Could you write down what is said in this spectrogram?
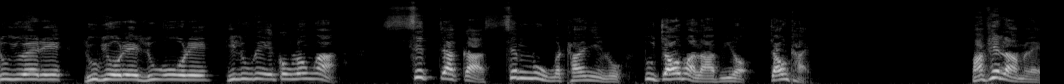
လူရွယ်တွေလူပြိုတွေလူအိုတွေဒီလူတွေအကုန်လုံးက စစ်တပ်ကစစ်မှုမထမ်းရင်လို့သူเจ้าမှလာပြီးတော့เจ้าထိုင်ဘာဖြစ်လာမလဲ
